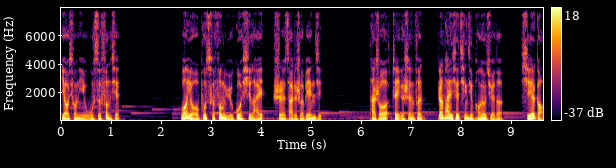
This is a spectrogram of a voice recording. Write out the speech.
要求你无私奉献。网友不辞风雨过西来是杂志社编辑，他说这个身份让他一些亲戚朋友觉得写稿、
